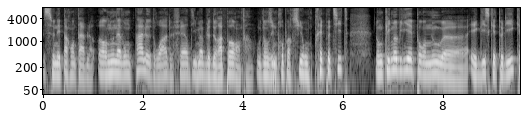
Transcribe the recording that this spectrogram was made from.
ce n'est pas rentable. Or, nous n'avons pas le droit de faire d'immeubles de rapport, enfin, ou dans une proportion très petite. Donc, l'immobilier, pour nous, euh, Église catholique,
